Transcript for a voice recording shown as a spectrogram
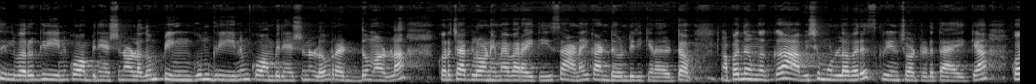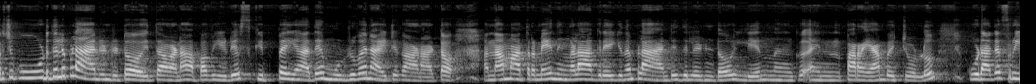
സിൽവർ ഗ്രീൻ കോമ്പിനേഷൻ ഉള്ളതും പിങ്കും ഗ്രീനും കോമ്പിനേഷൻ ഉള്ളതും റെഡും ഉള്ള കുറച്ച് അഗ്ലോണിമ വെറൈറ്റീസ് ആണ് ഈ കണ്ടുകൊണ്ടിരിക്കുന്നത് കേട്ടോ. അപ്പോൾ നിങ്ങൾക്ക് ആവശ്യമുള്ളവർ സ്ക്രീൻഷോട്ട് എടുത്ത് അയക്കുക കുറച്ച് കൂടുതൽ പ്ലാൻ ഉണ്ട് കേട്ടോ ഇത്തവണ. അപ്പോൾ വീഡിയോ സ്കിപ്പ് ചെയ്യാതെ മുഴുവനായിട്ട് കാണാം കേട്ടോ. എന്നാൽ മാത്രമേ നിങ്ങൾ ആഗ്രഹിക്കുന്ന പ്ലാന്റ് ഇതിലുണ്ടോ ഇല്ലയെന്ന് നിങ്ങൾക്ക് പറയാൻ പറയാൻ പറ്റുള്ളൂ. കൂടാതെ ഫ്രീ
